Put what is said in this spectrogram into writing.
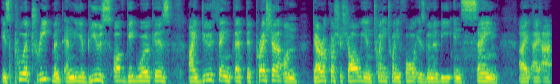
his poor treatment and the abuse of gig workers. I do think that the pressure on Dara Khosrowshahi in 2024 is going to be insane. I, I, I,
